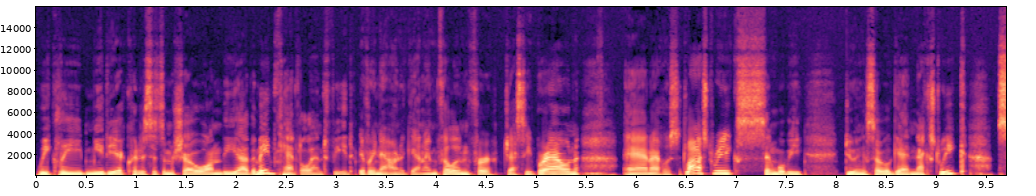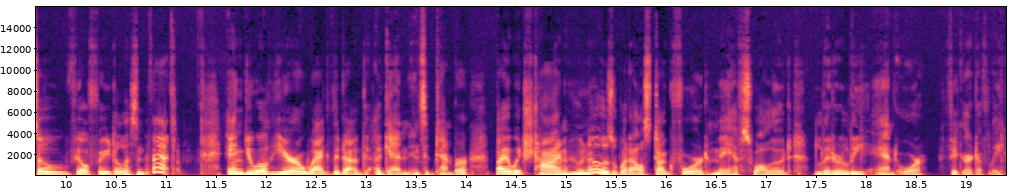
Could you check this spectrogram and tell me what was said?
weekly media criticism show on the uh, the main Canadaland feed. Every now and again, I'm filling for Jesse Brown, and I hosted last week's, and we'll be doing so again next week. So feel free to listen to that. And you will hear Wag the Doug again in September, by which time who knows what else Doug Ford may have swallowed literally literally and or figuratively.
